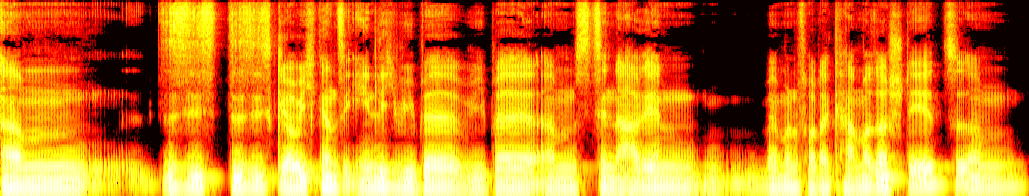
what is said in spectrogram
Ähm, das ist, das ist, glaube ich, ganz ähnlich wie bei, wie bei ähm, Szenarien, wenn man vor der Kamera steht. Ähm,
